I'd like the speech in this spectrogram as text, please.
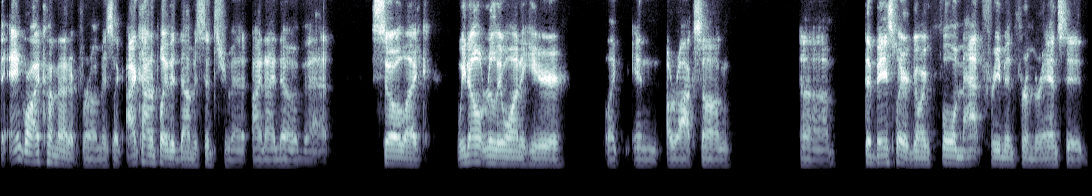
the angle I come at it from is like I kind of play the dumbest instrument, and I know that. So like we don't really want to hear like in a rock song, um, the bass player going full Matt Freeman from Rancid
